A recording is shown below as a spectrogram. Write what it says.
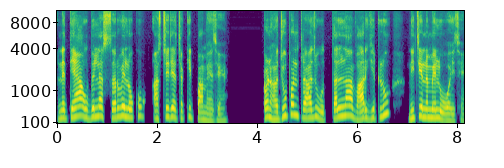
અને ત્યાં ઊભેલા સર્વે લોકો આશ્ચર્યચકિત પામે છે. પણ હજુ પણ ત્રાજવું તલના ભાર જેટલું નીચે નમેલું હોય છે.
